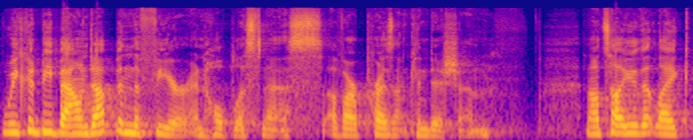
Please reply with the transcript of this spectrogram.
We could be bound up in the fear and hopelessness of our present condition. And I'll tell you that, like,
